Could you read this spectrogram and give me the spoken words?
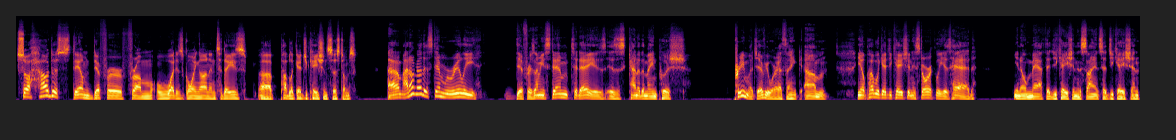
So, how does STEM differ from what is going on in today's uh, public education systems? Um, I don't know that STEM really differs. I mean, STEM today is is kind of the main push, pretty much everywhere. I think. Um, you know, public education historically has had you know, math education and science education.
